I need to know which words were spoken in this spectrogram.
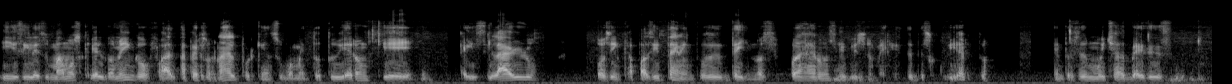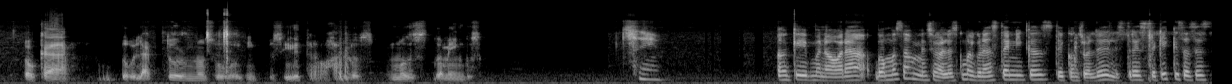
Y si le sumamos que el domingo falta personal porque en su momento tuvieron que aislarlo o se incapacitan, entonces no se puede dejar un servicio emergente descubierto. Entonces muchas veces toca doblar turnos o inclusive trabajar los, los domingos. Sí. Ok, bueno, ahora vamos a mencionarles como algunas técnicas de control del estrés. Sé que quizás es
